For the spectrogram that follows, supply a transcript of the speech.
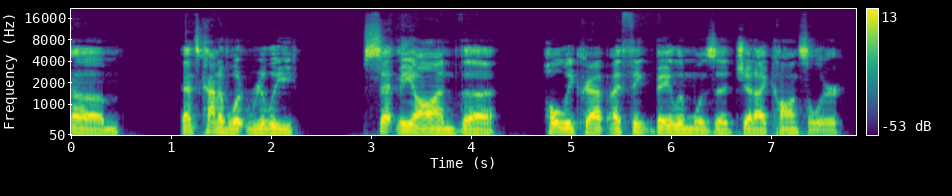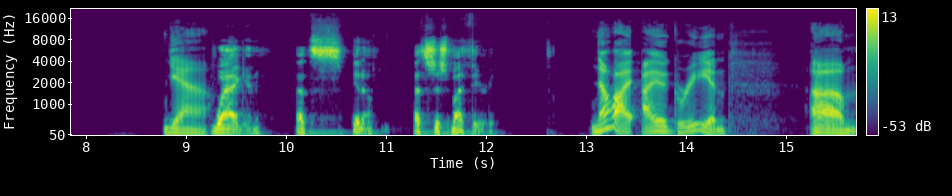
um that's kind of what really set me on the holy crap, I think Baylan was a Jedi consular Yeah. wagon. That's you know, that's just my theory. No, I I agree, and um,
